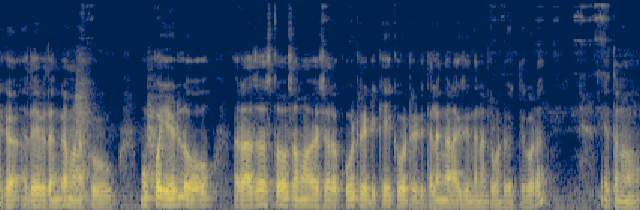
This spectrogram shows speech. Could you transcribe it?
ఇక అదేవిధంగా మనకు ముప్పై ఏడులో రాజోత్సవ సమావేశాల కోటిరెడ్డి కే కోటిరెడ్డి తెలంగాణకు చెందినటువంటి వ్యక్తి కూడా ఇతను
